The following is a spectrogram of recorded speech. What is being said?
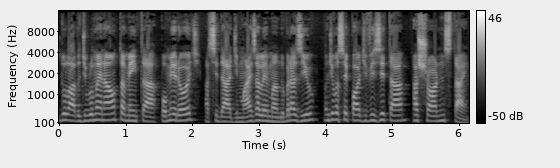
Do lado de Blumenau também está Pomerode, a cidade mais alemã do Brasil, onde você pode visitar a Schornstein.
